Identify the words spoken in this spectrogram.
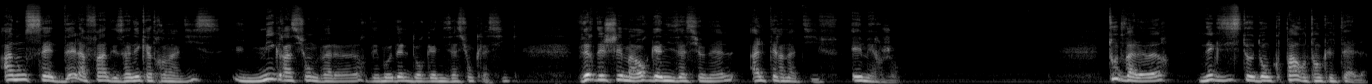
annonçait dès la fin des années 90 une migration de valeur des modèles d'organisation classiques vers des schémas organisationnels alternatifs émergents. Toute valeur n'existe donc pas en tant que telle,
